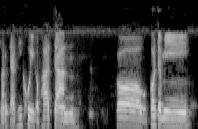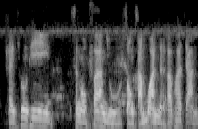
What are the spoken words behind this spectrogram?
หลังจากที่คุยกับพระอาจารย์ ก็ก็จะมีแต่ช่วงที่สงบบ้างอยู่สองสามวันนะครับพระอาจารย์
